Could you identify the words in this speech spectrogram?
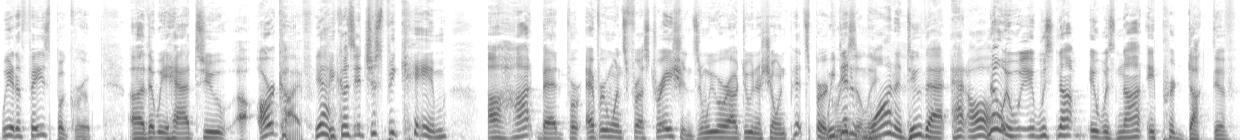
We had a Facebook group uh, that we had to uh, archive Yeah. because it just became a hotbed for everyone's frustrations. And we were out doing a show in Pittsburgh. we didn't want to do that at all. No, it, it was not. It was not a productive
